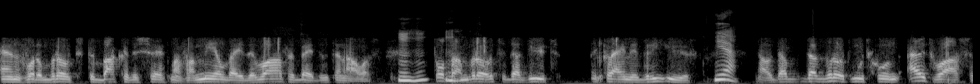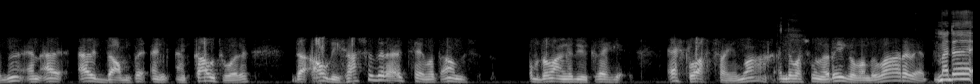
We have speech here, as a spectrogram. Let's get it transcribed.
En voor een brood te bakken, dus zeg maar van meel dat je er water bij doet en alles. mhm. Tot aan brood, dat duurt een kleine drie uur. ja. Nou, dat, dat brood moet gewoon uitwasemen en ui- uitdampen en, en koud worden. Dat al die gassen eruit zijn, want anders op de lange duur krijg je echt last van je maag. En dat was gewoon een regel van de warenwet. Maar, de,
